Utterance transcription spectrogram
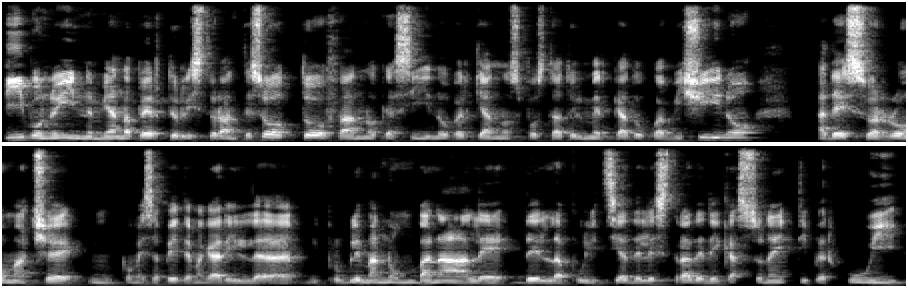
vivono in, mi hanno aperto il ristorante sotto, fanno casino perché hanno spostato il mercato qua vicino, adesso a Roma c'è, mm, come sapete magari il, il problema non banale della pulizia delle strade e dei cassonetti per cui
